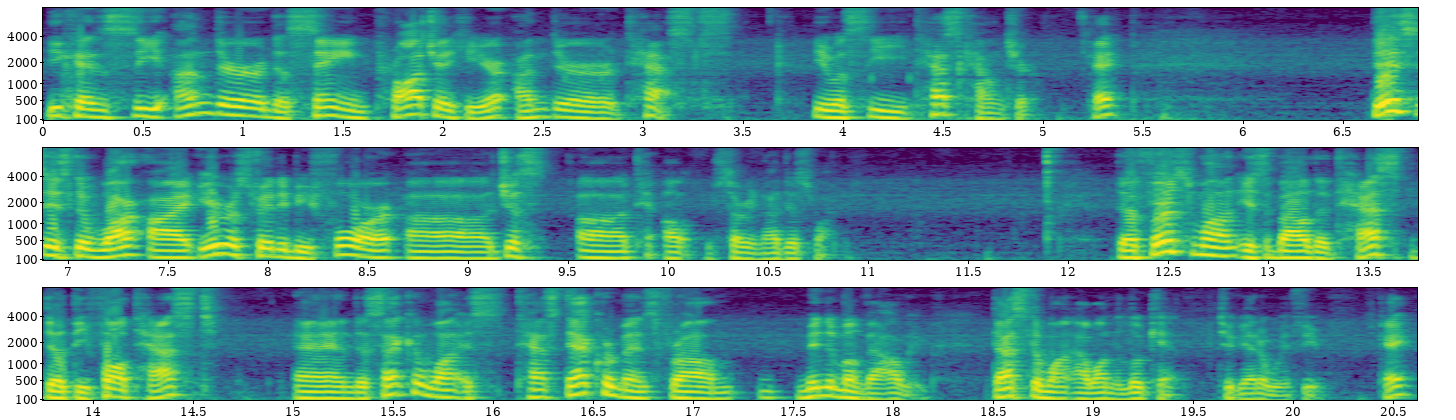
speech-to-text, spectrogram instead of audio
You can see under the same project here, under tests, you will see test counter, okay? This is the one I illustrated before, uh, just, uh, oh, sorry, not this one. The first one is about the test, the default test. And the second one is test decrements from minimum value. That's the one I want to look at together with you. Okay.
